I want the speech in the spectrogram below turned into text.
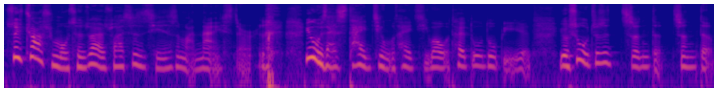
所以 Josh 某程度来说，他是其实是蛮 nice 的人，因为我实在是太贱，我太叽歪，我太咄咄逼人。有时候我就是真的真的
